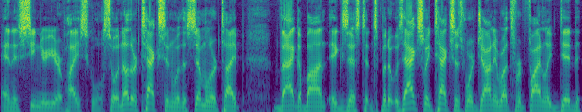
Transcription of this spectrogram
and his senior year of high school. So another Texan with a similar type vagabond existence. But it was actually Texas where Johnny Rutherford finally did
